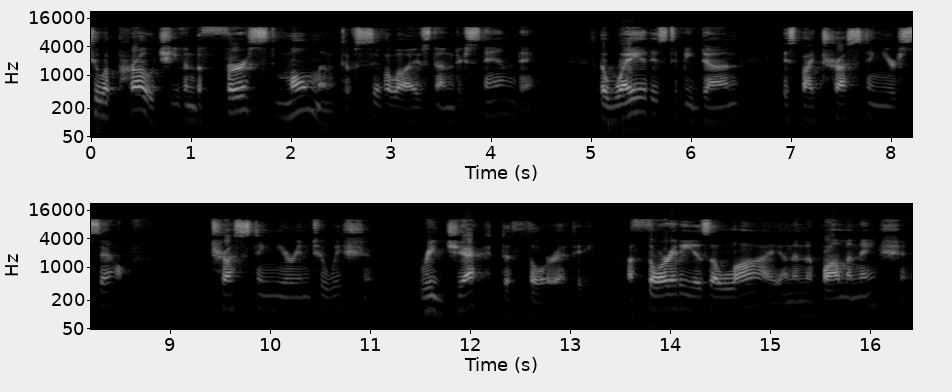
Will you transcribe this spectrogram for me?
to approach even the first moment of civilized understanding. The way it is to be done is by trusting yourself, trusting your intuition. Reject authority. Authority is a lie and an abomination.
